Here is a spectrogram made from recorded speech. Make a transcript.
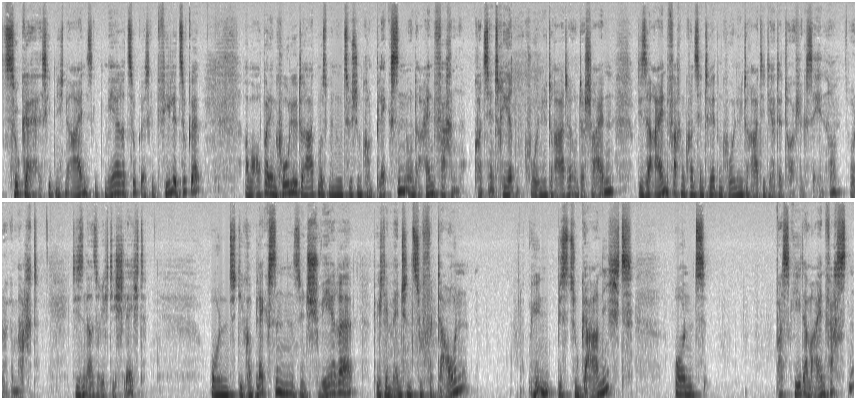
Zucker. Es gibt nicht nur einen, es gibt mehrere Zucker, es gibt viele Zucker. Aber auch bei den Kohlenhydraten muss man nun zwischen komplexen und einfachen, konzentrierten Kohlenhydrate unterscheiden. Diese einfachen, konzentrierten Kohlenhydrate, die hat der Teufel gesehen ne? oder gemacht. Die sind also richtig schlecht. Und die komplexen sind schwerer durch den Menschen zu verdauen, bis zu gar nicht. Und was geht am einfachsten?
